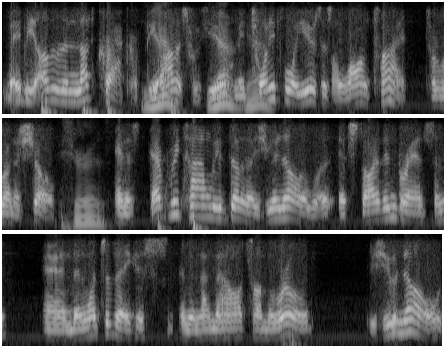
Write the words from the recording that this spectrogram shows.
maybe other than Nutcracker. To be Yeah. honest with you, Yeah, I mean, yeah. 24 years is a long time to run a show. Sure is. And it's every time we've done it, as you know, it, it started in Branson and then went to Vegas, and then now it's on the road. As you know,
